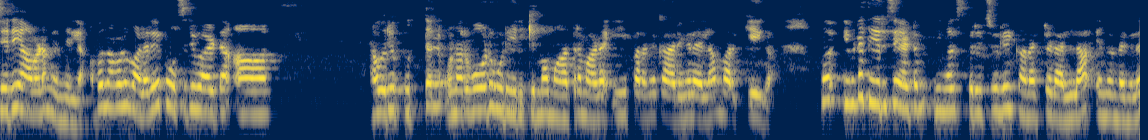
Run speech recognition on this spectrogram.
ശരിയാവണം എന്നില്ല. അപ്പോൾ നമ്മൾ വളരെ പോസിറ്റീവായിട്ട് ആ ഒരു പുത്തൻ ഉണർവോടുകൂടി ഇരിക്കുമ്പോൾ മാത്രമാണ് ഈ പറഞ്ഞ കാര്യങ്ങളെല്ലാം വർക്ക് ചെയ്യുക. അപ്പോൾ ഇവിടെ തീർച്ചയായിട്ടും നിങ്ങൾ സ്പിരിച്വലി കണക്റ്റഡ് അല്ല എന്നുണ്ടെങ്കിൽ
